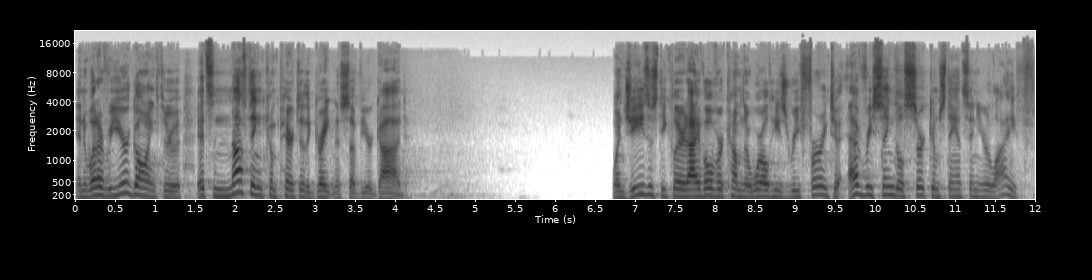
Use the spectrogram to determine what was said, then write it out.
And whatever you're going through, it's nothing compared to the greatness of your God. When Jesus declared, I've overcome the world, he's referring to every single circumstance in your life.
